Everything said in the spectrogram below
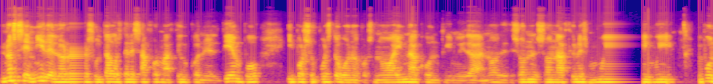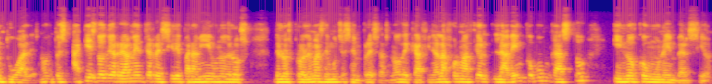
No se miden los resultados de esa formación con el tiempo y, por supuesto, bueno, pues no hay una continuidad, ¿no? son, son acciones muy muy, puntuales, ¿no? Entonces, aquí es donde realmente reside para mí uno de los, de los problemas de muchas empresas, ¿no? De que al final la formación la ven como un gasto y no como una inversión.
